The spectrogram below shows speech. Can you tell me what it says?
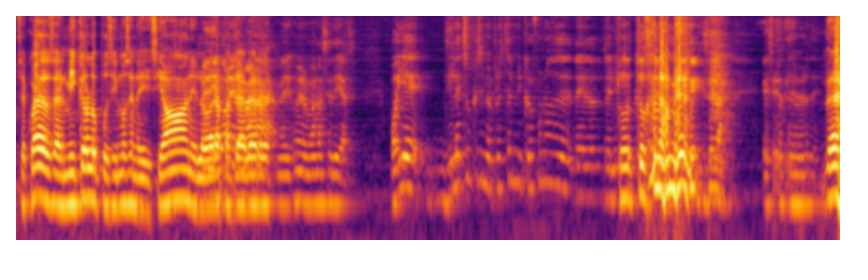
¿Se acuerdan? O sea, el micro lo pusimos en edición y luego era pantalla verde. Me dijo mi hermana hace días. Oye, dile a Edson que se me presta el micrófono de, de, Tú- intro tú, la- Es pantalla verde.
